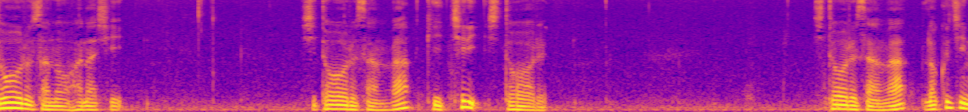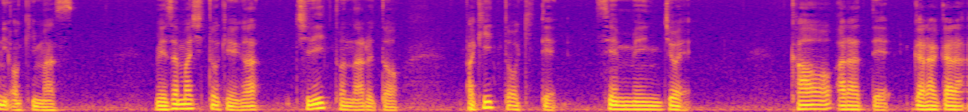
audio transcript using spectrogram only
トールさんのお話。シトールさんはきっちりしとーるシトールさんは6時に起きます。目覚まし時計がチリッとなるとパキッと起きて洗面所へ。顔を洗ってガラガラ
